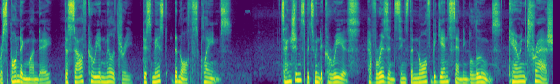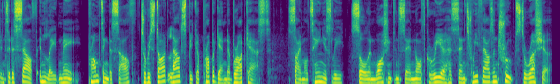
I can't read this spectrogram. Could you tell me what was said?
Responding Monday, the South Korean military dismissed the North's claims. Tensions between the Koreas have risen since the North began sending balloons carrying trash into the South in late May, prompting the South to restart loudspeaker propaganda broadcast. Simultaneously, Seoul and Washington said North Korea has sent 3,000 troops to Russia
